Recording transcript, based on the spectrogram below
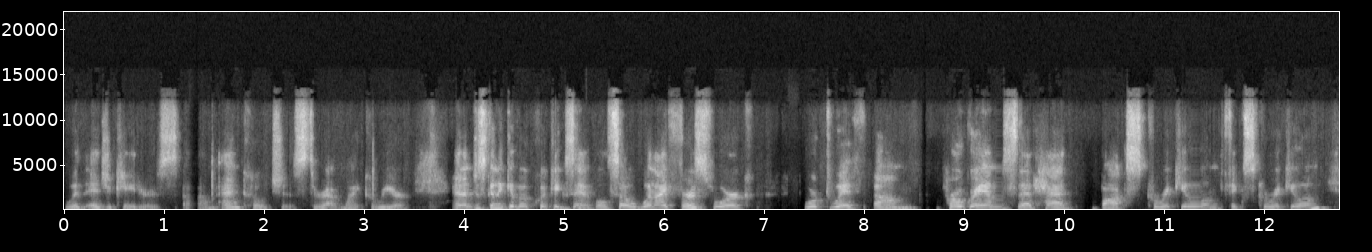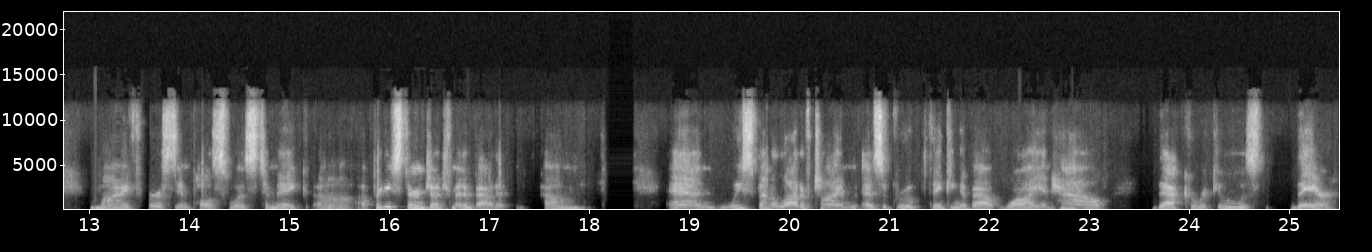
with educators um, and coaches throughout my career. And I'm just going to give a quick example. So when I first work, worked with um, programs that had box curriculum, fixed curriculum, my first impulse was to make uh, a pretty stern judgment about it. Um, and we spent a lot of time as a group thinking about why and how that curriculum was there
